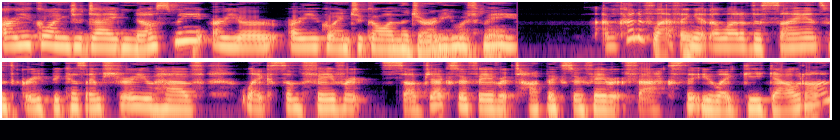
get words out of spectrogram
are you going to diagnose me or you're, are you going to go on the journey with me? I'm kind of laughing at a lot of the science with grief because I'm sure you have like some favorite subjects or favorite topics or favorite facts that you like geek out on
